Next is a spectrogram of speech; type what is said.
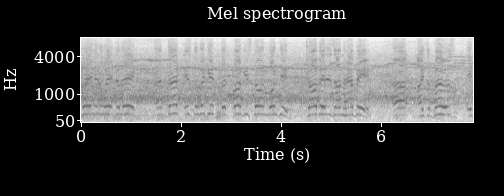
playing it away to leg. And that is the wicket that Pakistan wanted. Javed is unhappy. Uh, I suppose it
